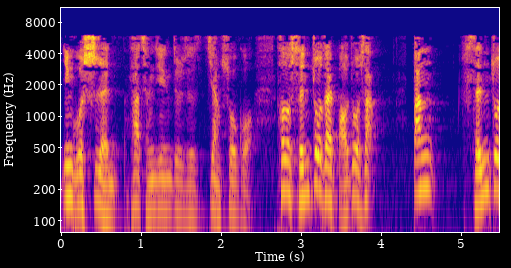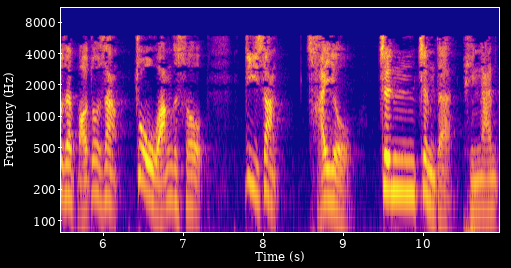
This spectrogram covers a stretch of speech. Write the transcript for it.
英国诗人他曾经就是这样说过：“他说，神坐在宝座上，当神坐在宝座上做王的时候，地上才有真正的平安，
